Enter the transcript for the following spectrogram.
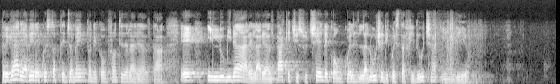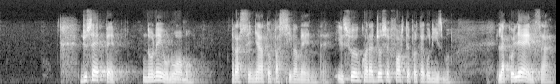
Pregare e avere questo atteggiamento nei confronti della realtà e illuminare la realtà che ci succede con la luce di questa fiducia in Dio. Giuseppe non è un uomo rassegnato passivamente, il suo è un coraggioso e forte protagonismo. L'accoglienza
